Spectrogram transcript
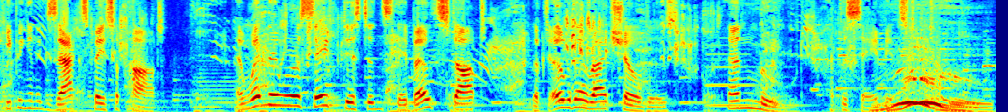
keeping an exact space apart. And when they were a safe distance, they both stopped, looked over their right shoulders, and moved at the same instant.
